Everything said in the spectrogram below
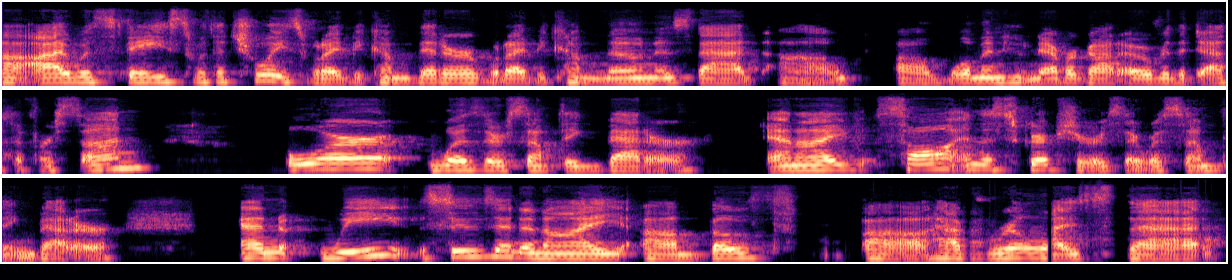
uh, I was faced with a choice. Would I become bitter? Would I become known as that uh, woman who never got over the death of her son? Or was there something better? And I saw in the scriptures there was something better. And we, Susan and I, um, both uh, have realized that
